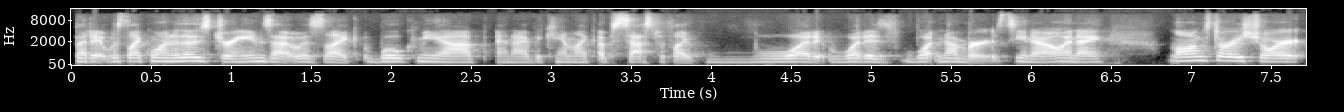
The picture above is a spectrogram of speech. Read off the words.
But it was like one of those dreams that was like woke me up, and I became like obsessed with like what what is what numbers, you know. And I, long story short,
